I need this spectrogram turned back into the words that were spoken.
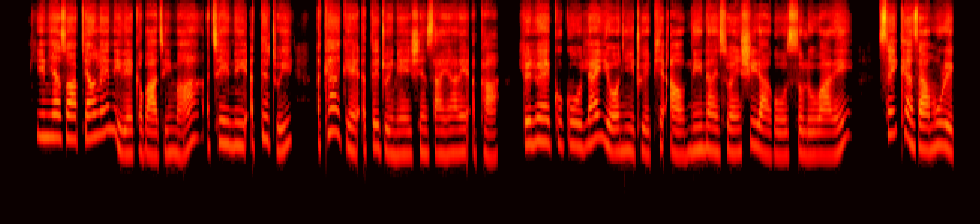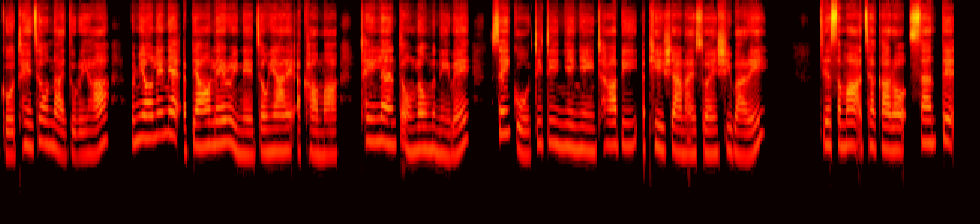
။ပြင်းများစွာပြောင်းလဲနေတဲ့ကဘာကြီးမှာအခြေအနေအသစ်တွေအခက်အခဲအသစ်တွေနဲ့ရှင်ဆိုင်ရတဲ့အခါ လွယ်လွယ်ကူကူလိုက်ရောညီထွေဖြစ်အောင်နေနိုင်စွမ်းရှိတာကိုဆိုလိုပါတယ်။စိတ်ခံစားမှုတွေကိုထိန်းချုပ်နိုင်သူတွေဟာမမျော်လင့်တဲ့အပြောင်းအလဲတွေနဲ့ကြုံရတဲ့အခါမှာထိတ်လန့်တုန်လှုပ်မနေပဲစိတ်ကိုတည်တည်ငြိမ်ငြိမ်ထားပြီးအပြေရှာနိုင်စွမ်းရှိပါတယ်။ပြင်စမအချက်ကတော့စမ်းသစ်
